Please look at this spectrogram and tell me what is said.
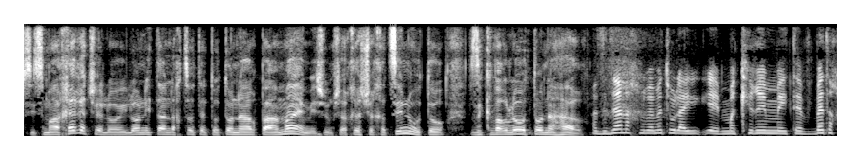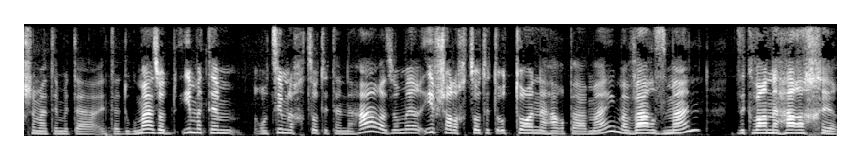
סיסמה אחרת שלו היא לא ניתן לחצות את אותו נהר פעמיים, משום שאחרי שחצינו אותו, זה כבר לא אותו נהר. אז את זה אנחנו באמת אולי אה, מכירים היטב, בטח שמעתם את, ה, את הדוגמה הזאת. אם אתם רוצים לחצות את הנהר, אז הוא אומר, אי אפשר לחצות את אותו הנהר פעמיים, עבר זמן, זה כבר נהר אחר.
